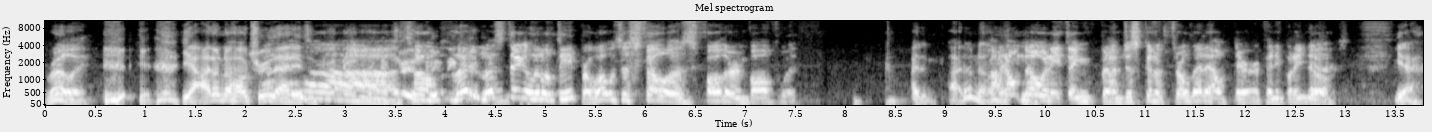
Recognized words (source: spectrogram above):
Really. yeah, I don't know how true that is. It could be- could be Ah, so let, let's dig a little deeper. What was this fellow's father involved with? I, I don't know. I don't know anything, but I'm just going to throw that out there if anybody knows. Yeah.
